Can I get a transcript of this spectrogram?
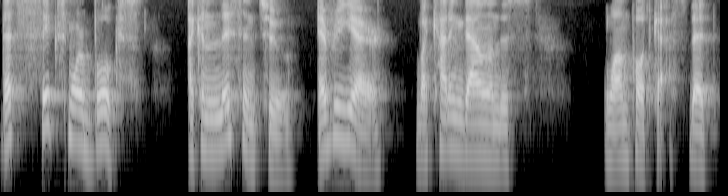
That's six more books i can listen to every year by cutting down on this one podcast that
